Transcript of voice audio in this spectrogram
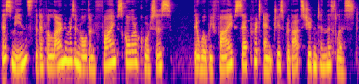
This means that if a learner is enrolled in five Scholar courses, there will be five separate entries for that student in this list,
